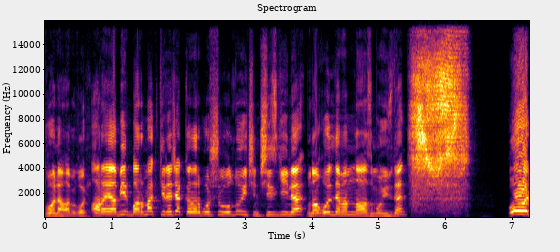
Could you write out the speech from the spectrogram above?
Gol abi gol. Araya bir parmak girecek kadar boşluk olduğu için çizgiyle buna gol demem lazım o yüzden. Gol!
